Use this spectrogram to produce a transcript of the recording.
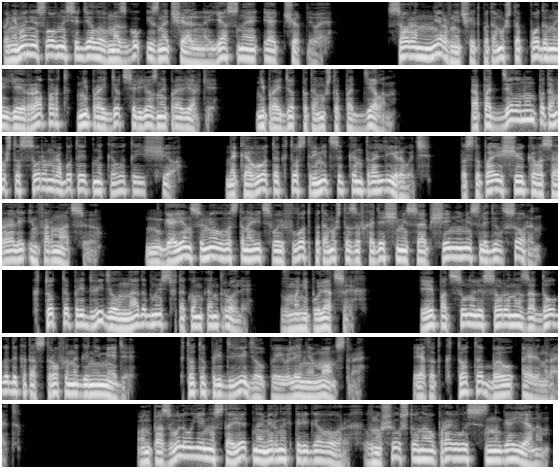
Понимание словно сидело в мозгу изначально, ясное и отчетливое. Сорен нервничает, потому что поданный ей рапорт не пройдет серьезной проверки. Не пройдет, потому что подделан. А подделан он, потому что Сорен работает на кого-то еще. На кого-то, кто стремится контролировать, поступающую к Авасарале информацию. Гаен сумел восстановить свой флот, потому что за входящими сообщениями следил Сорен. Кто-то предвидел надобность в таком контроле, в манипуляциях. Ей подсунули Сорена задолго до катастрофы на Ганимеде. Кто-то предвидел появление монстра. И этот кто-то был Эренрайт. Он позволил ей настоять на мирных переговорах, внушил, что она управилась с Нагоеном.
